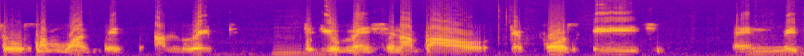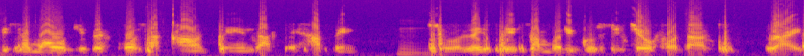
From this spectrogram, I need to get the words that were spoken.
So someone says I'm raped. Mm. Did you mention about the false age and maybe someone will give a false account saying that it happened? Mm. So let's say somebody goes to jail for that, right?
